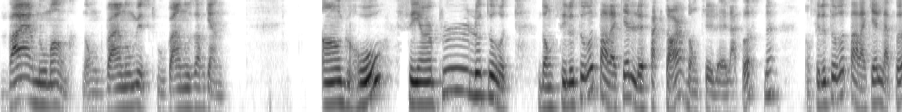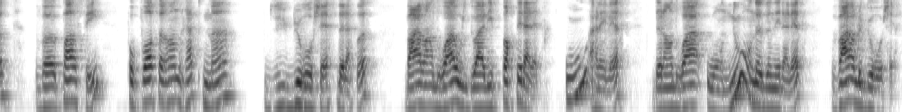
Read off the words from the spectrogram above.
vers nos membres, donc vers nos muscles ou vers nos organes. En gros, c'est un peu l'autoroute. Donc, c'est l'autoroute par laquelle le facteur, donc la poste, c'est l'autoroute par laquelle la poste va passer pour pouvoir se rendre rapidement du bureau chef de la poste vers l'endroit où il doit aller porter la lettre. Ou, à l'inverse, de l'endroit où on- nous, on a donné la lettre vers le bureau chef.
